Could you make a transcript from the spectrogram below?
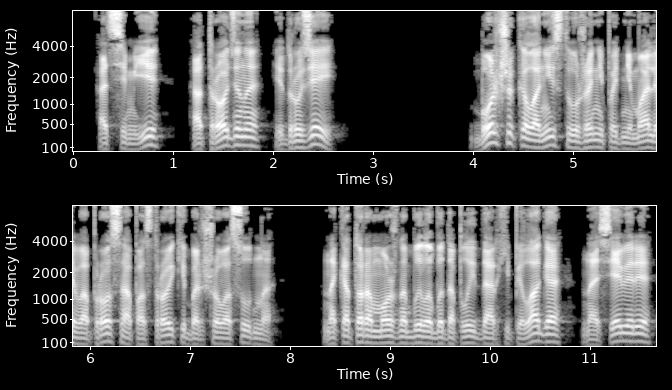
— от семьи, от родины и друзей». Больше колонисты уже не поднимали вопроса о постройке большого судна на котором можно было бы доплыть до архипелага на севере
